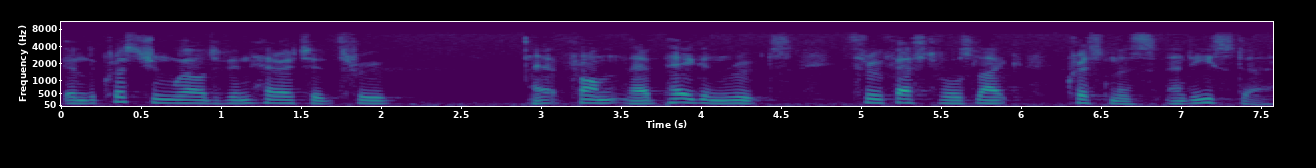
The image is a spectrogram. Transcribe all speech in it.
in the Christian world have inherited through uh, from their pagan roots through festivals like Christmas and Easter.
